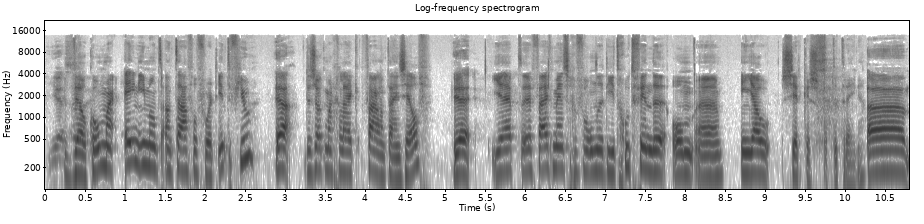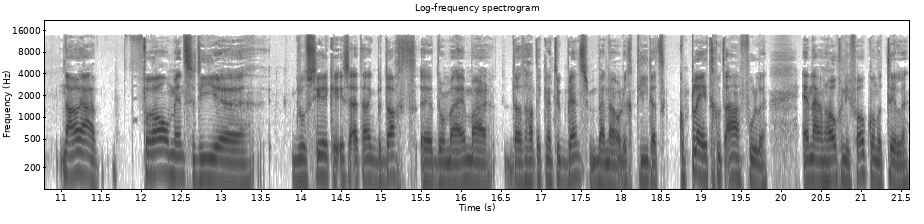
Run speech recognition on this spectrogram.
Yes. Welkom, maar één iemand aan tafel voor het interview. Ja. Dus ook maar gelijk Valentijn zelf. Ja. Yeah. Je hebt uh, vijf mensen gevonden die het goed vinden om uh, in jouw circus op te treden. Uh, nou ja, vooral mensen die... ik bedoel, cirkel is uiteindelijk bedacht uh, door mij, maar dat had ik natuurlijk mensen bij nodig die dat compleet goed aanvoelen en naar een hoger niveau konden tillen.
